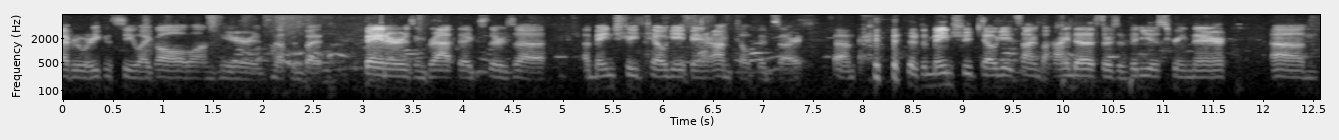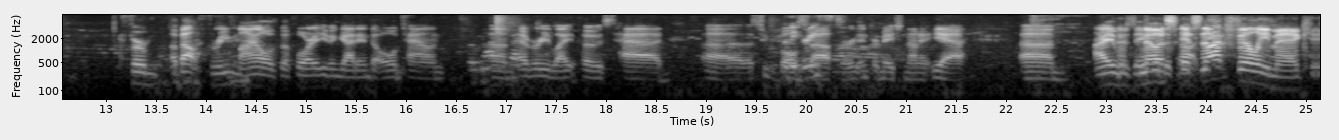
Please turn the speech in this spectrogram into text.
everywhere. You can see like all on here is nothing but banners and graphics. There's a, a Main Street tailgate banner. I'm tilted, sorry. Um, there's a Main Street tailgate sign behind us. There's a video screen there. Um, for about three miles before I even got into Old Town, um, every light post had uh, Super Bowl stuff or information on it. Yeah. Um, I was able No, it's talk- it's not Philly, Meg.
